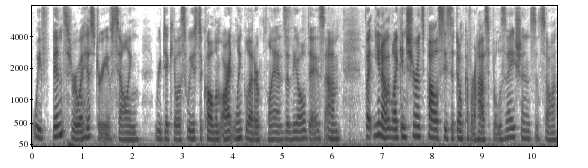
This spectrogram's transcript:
we've been through a history of selling ridiculous. We used to call them Art Linkletter plans in the old days. Um, but you know, like insurance policies that don't cover hospitalizations and so on.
